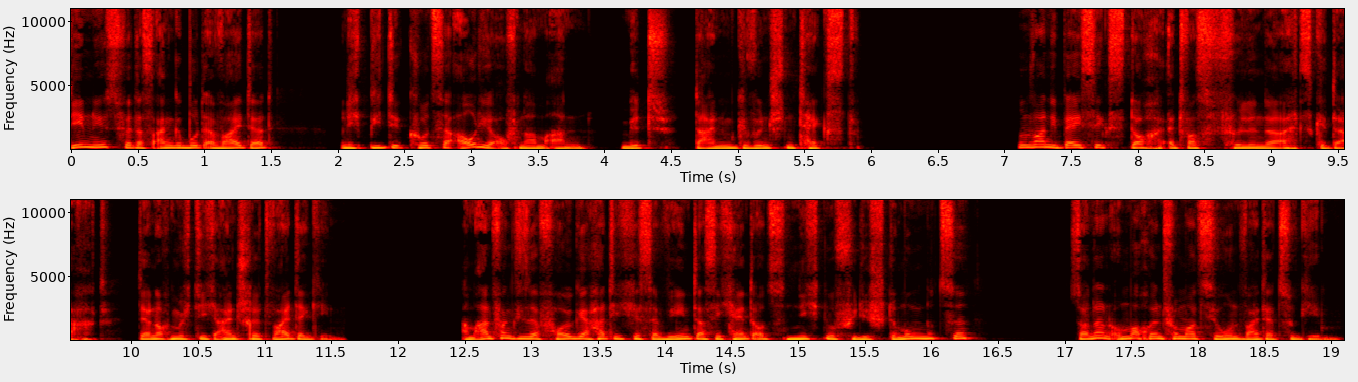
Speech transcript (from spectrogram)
Demnächst wird das Angebot erweitert und ich biete kurze Audioaufnahmen an mit deinem gewünschten Text. Nun waren die Basics doch etwas füllender als gedacht. Dennoch möchte ich einen Schritt weitergehen. Am Anfang dieser Folge hatte ich es erwähnt, dass ich Handouts nicht nur für die Stimmung nutze, sondern um auch Informationen weiterzugeben.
